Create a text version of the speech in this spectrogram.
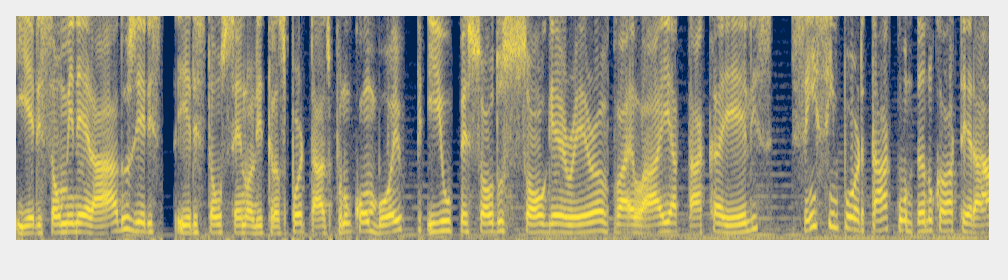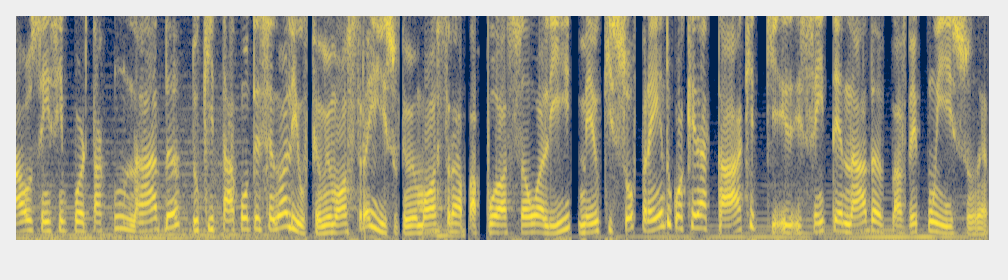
E eles são minerados e eles estão sendo ali transportados por um comboio. E o pessoal do Sol Guerrero vai lá e ataca eles sem se importar com dano colateral, sem se importar com nada do que tá acontecendo ali. O filme mostra isso. O filme mostra a população ali meio que sofrendo com aquele ataque que, sem ter nada a ver com isso, né?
